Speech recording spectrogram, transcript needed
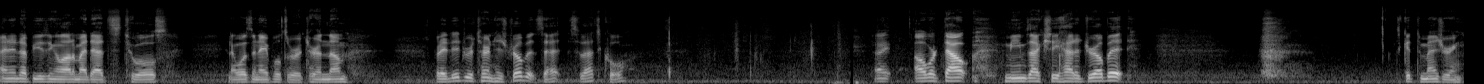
I ended up using a lot of my dad's tools and I wasn't able to return them. But I did return his drill bit set, so that's cool. Alright, all worked out. Memes actually had a drill bit. Let's get to measuring.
